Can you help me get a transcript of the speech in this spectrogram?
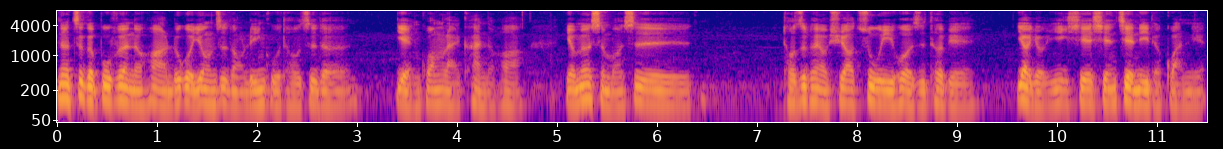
那这个部分的话，如果用这种零股投资的眼光来看的话，有没有什么是投资朋友需要注意，或者是特别要有一些先建立的观念？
